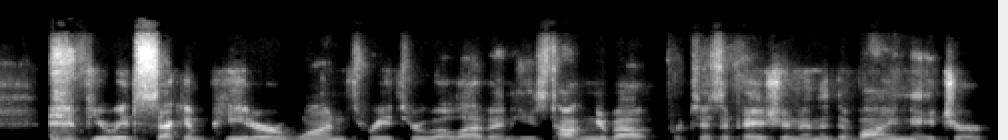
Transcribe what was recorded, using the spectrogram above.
if you read Second Peter one three through eleven, he's talking about participation in the divine nature,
